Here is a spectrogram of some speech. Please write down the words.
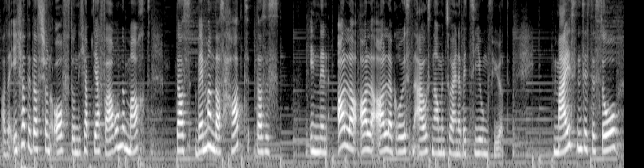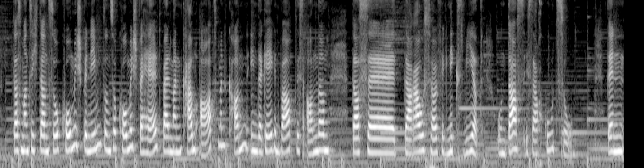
Also ich hatte das schon oft und ich habe die Erfahrung gemacht, dass wenn man das hat, dass es in den aller, aller, allergrößten Ausnahmen zu einer Beziehung führt. Meistens ist es so, dass man sich dann so komisch benimmt und so komisch verhält, weil man kaum atmen kann in der Gegenwart des anderen, dass äh, daraus häufig nichts wird. Und das ist auch gut so. Denn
